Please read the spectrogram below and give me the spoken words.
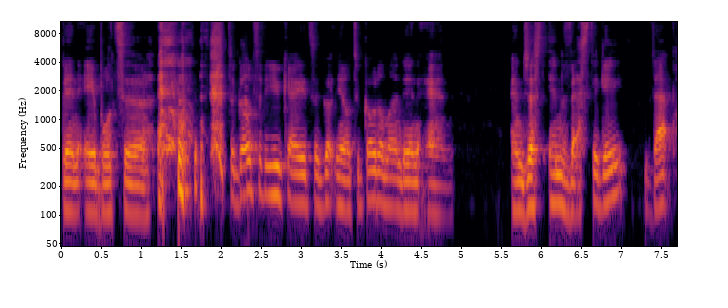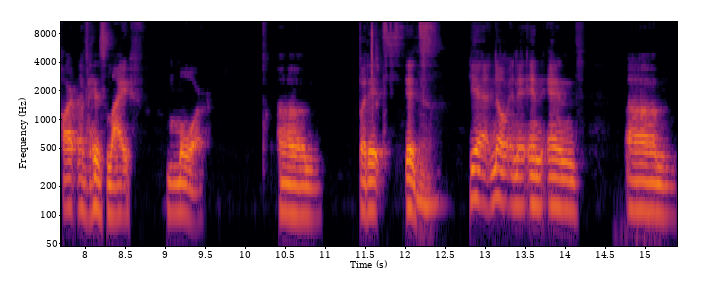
been able to to go to the UK to go you know to go to London and and just investigate that part of his life more um, but it's it's yeah. yeah, no, and and and um,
